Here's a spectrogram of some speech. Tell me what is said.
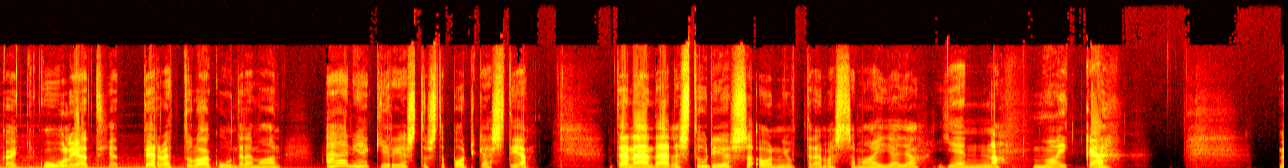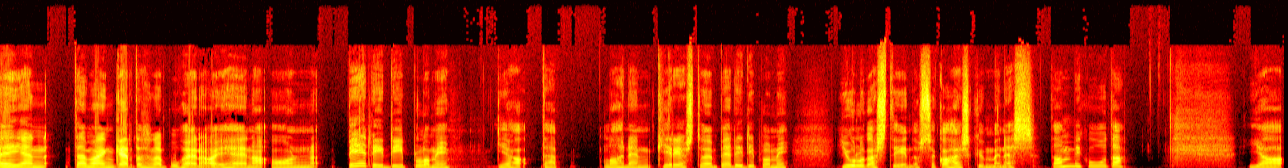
kaikki kuulijat ja tervetuloa kuuntelemaan Ääniä kirjastosta podcastia. Tänään täällä studiossa on juttelemassa Maija ja Jenna. Moikka! Meidän tämänkertaisena puheenaiheena on pelidiplomi ja tämä Lahden kirjastojen pelidiplomi julkaistiin tuossa 20. tammikuuta. Ja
